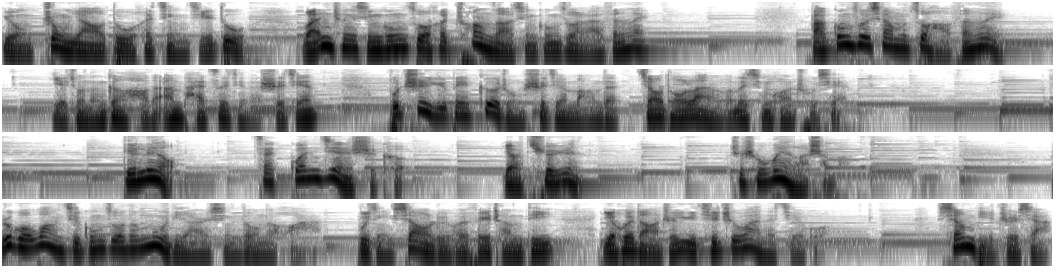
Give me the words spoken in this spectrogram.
用重要度和紧急度、完成型工作和创造性工作来分类。把工作项目做好分类，也就能更好的安排自己的时间，不至于被各种事件忙得焦头烂额的情况出现。第六，在关键时刻，要确认这是为了什么。如果忘记工作的目的而行动的话，不仅效率会非常低，也会导致预期之外的结果。相比之下，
